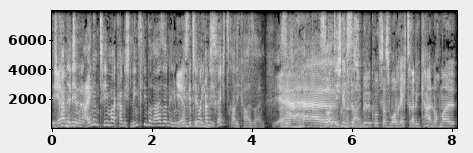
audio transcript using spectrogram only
Ich kann in dem Mitte- einen Thema kann ich linksliberal sein, in dem nächsten Mitte Thema kann links. ich rechtsradikal sein. Ja, Also sollte ich nicht könntest sein. du bitte kurz das Wort rechtsradikal nochmal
